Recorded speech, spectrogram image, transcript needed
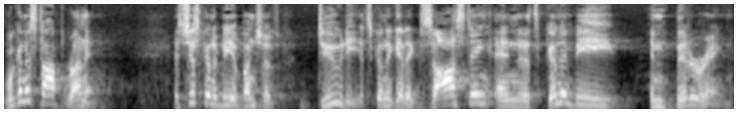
we're going to stop running. It's just going to be a bunch of duty. It's going to get exhausting and it's going to be embittering.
